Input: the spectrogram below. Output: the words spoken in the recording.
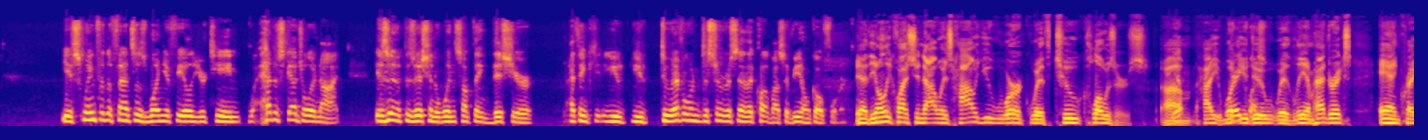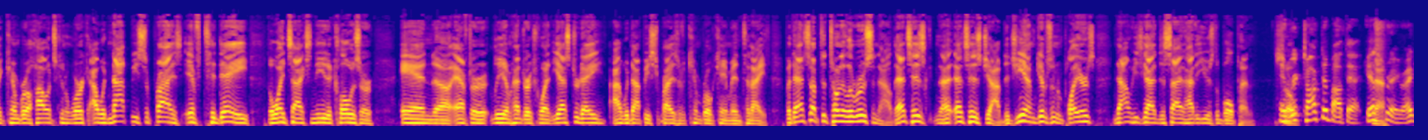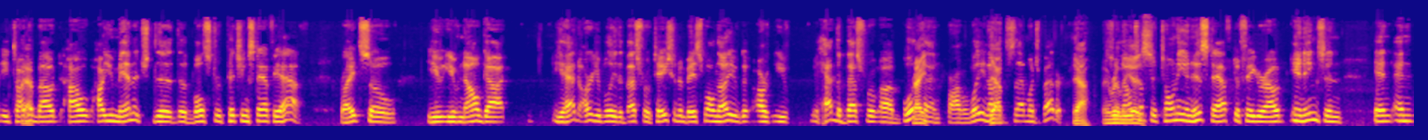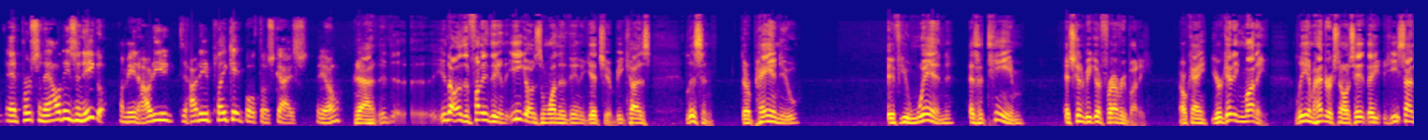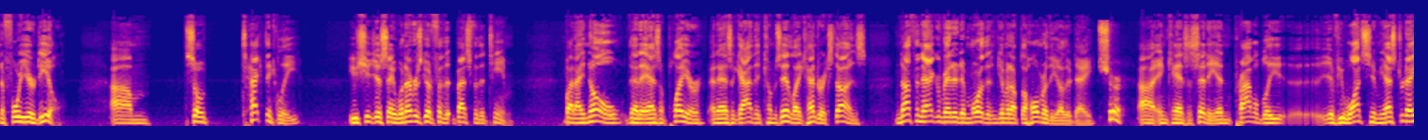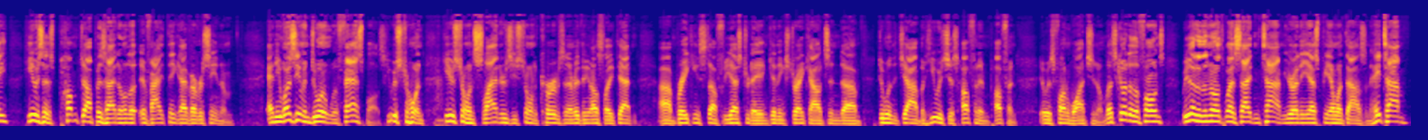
you swing for the fences when you feel your team, head of schedule or not, is in a position to win something this year. I think you you do everyone a disservice in the clubhouse if you don't go for it. Yeah, the only question now is how you work with two closers. Um, How you, what Great do you do with Liam Hendriks and Craig Kimbrel? How it's going to work? I would not be surprised if today the White Sox need a closer. And uh, after Liam Hendriks went yesterday, I would not be surprised if Kimbrel came in tonight. But that's up to Tony La Russa now. That's his. That's his job. The GM gives him the players. Now he's got to decide how to use the bullpen. So, and Rick talked about that yesterday, right? He talked Yeah. about how how you manage the the bolstered pitching staff you have, right? So you you've now got you had arguably the best rotation in baseball. Now you've got you've had the best uh, bullpen Right. probably. Now Yep. it's that much better. yeah, it so really now is. it's up to Tony and his staff to figure out innings and and and and personalities and ego. I mean, how do you how do you placate both those guys? You know, Yeah, you know the funny thing, the ego is the one thing that gets you because, listen, they're paying you. If you win as a team, it's going to be good for everybody. Okay, you're getting money. Liam Hendriks knows he, they, he signed a four year deal. Um, so technically, you should just say whatever's good for the best for the team. But I know that as a player and as a guy that comes in like Hendriks does, nothing aggravated him more than giving up the homer the other day. Sure. Uh, in Kansas City, and probably uh, if you watched him yesterday, he was as pumped up as I don't know if I think I've ever seen him. And he wasn't even doing it with fastballs. He was throwing he was throwing sliders, he's throwing curves and everything else like that, uh, breaking stuff yesterday and getting strikeouts and uh, doing the job. But he was just huffing and puffing. It was fun watching him. Let's go to the phones. We go to the Northwest Side and Tom. You're on ESPN 1000. Hey Tom.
